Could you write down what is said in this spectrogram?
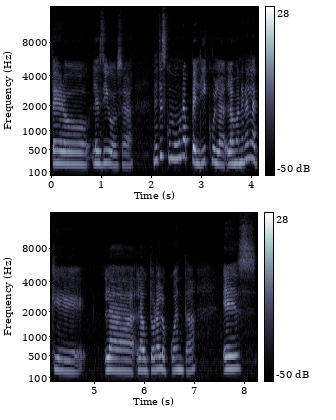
Pero les digo, o sea, neta es como una película. La manera en la que la, la autora lo cuenta es,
